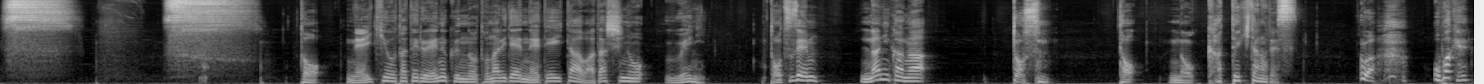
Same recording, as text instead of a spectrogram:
スースーと寝息を立てる N 君の隣で寝ていた私の上に突然何かがドスンと乗っかってきたのです。うわお化け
